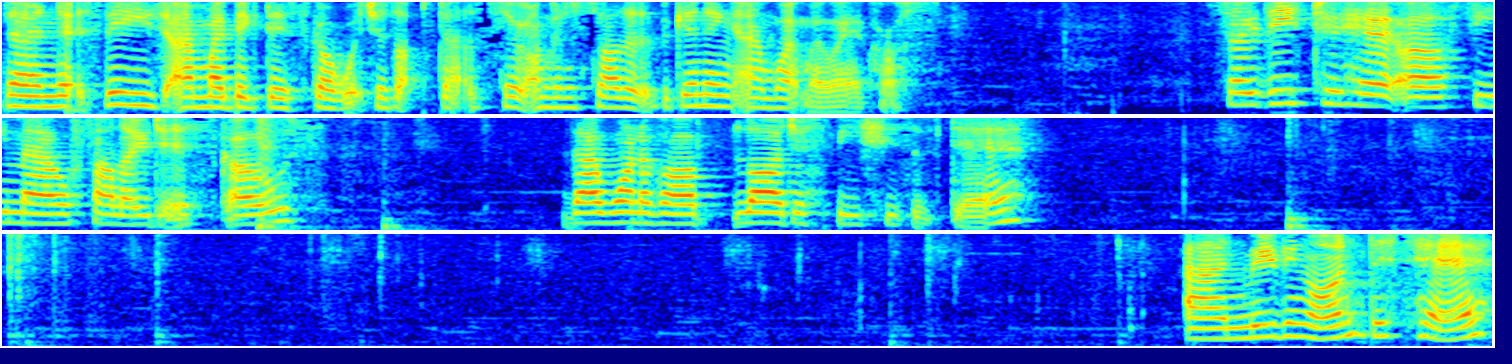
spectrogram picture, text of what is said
Then it's these and my big skull, which is upstairs. So I'm going to start at the beginning and work my way across. So these two here are female fallow deer skulls. They're one of our larger species of deer. And moving on, this here,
